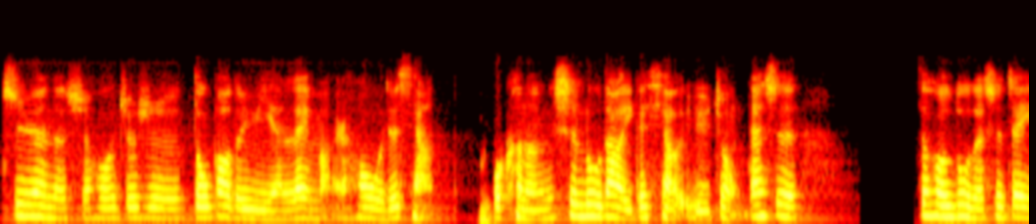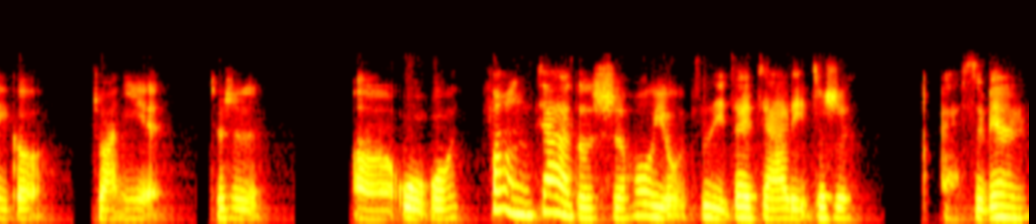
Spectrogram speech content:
志愿的时候就是都报的语言类嘛，然后我就想我可能是录到一个小语种，但是最后录的是这一个专业，就是呃，我我放假的时候有自己在家里就是，哎，随便，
